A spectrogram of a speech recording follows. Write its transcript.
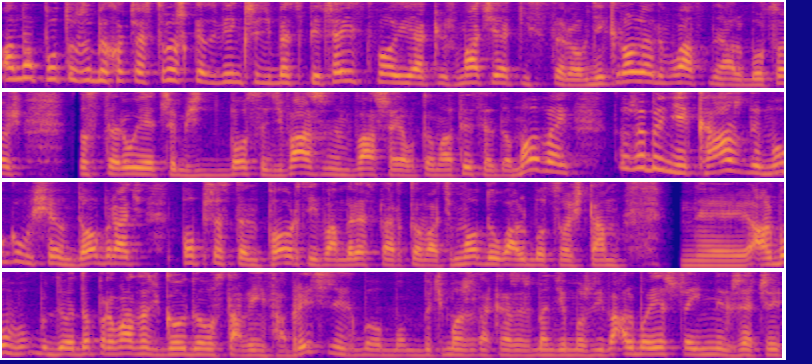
Ano po to, żeby chociaż troszkę zwiększyć bezpieczeństwo i jak już macie jakiś sterownik roller własny albo coś, co steruje czymś dosyć ważnym w Waszej automatyce domowej, to żeby nie każdy mógł się dobrać poprzez ten port i Wam restartować moduł albo coś tam, e, albo do, doprowadzać go do ustawień fabrycznych, bo, bo być może taka rzecz będzie możliwa, albo jeszcze innych rzeczy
